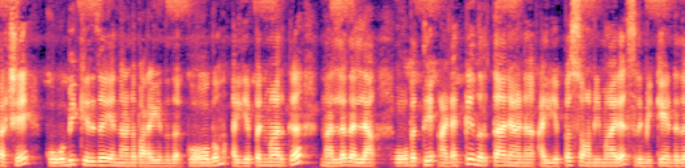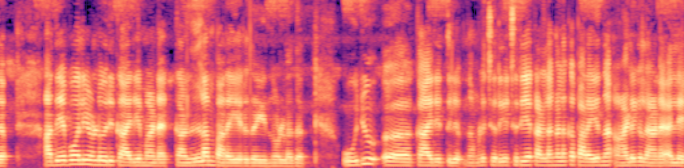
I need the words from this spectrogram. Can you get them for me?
പക്ഷേ കോപിക്കരുത് എന്നാണ് പറയുന്നത്. കോപം അയ്യപ്പന്മാർക്ക് നല്ലതല്ല. കോപത്തെ അടക്കി നിർത്താനാണ് അയ്യപ്പസ്വാമിമാർ ശ്രമിക്കേണ്ടത്. അതേപോലെയുള്ള ഒരു കാര്യമാണ് കള്ളം പറയരുത് എന്നുള്ളത്. ഒരു കാര്യത്തിലും നമ്മൾ ചെറിയ ചെറിയ കള്ളങ്ങളൊക്കെ പറയുന്ന ആളുകളാണ് അല്ലേ?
